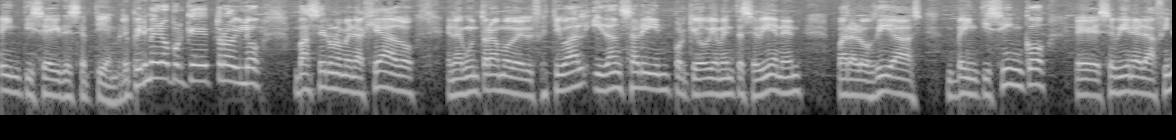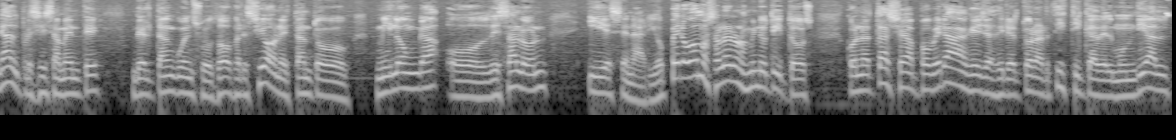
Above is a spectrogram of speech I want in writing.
26 de septiembre. Primero porque Troilo va a ser un homenajeado en algún tramo del festival y Danzarín porque obviamente se vienen para los días 25, eh, se viene la final precisamente del tango en sus dos versiones, tanto milonga o de salón y escenario. Pero vamos a hablar unos minutitos con Natalia Poverag, ella es directora artística del Mundial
